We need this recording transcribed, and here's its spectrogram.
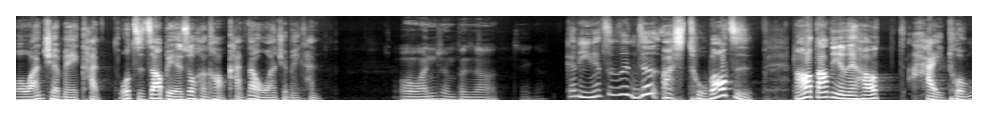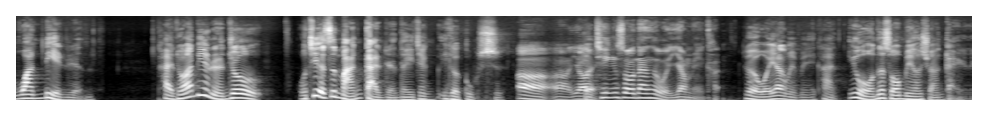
我完全没看，我只知道别人说很好看，但我完全没看。我完全不知道这个。跟你这个你这啊土包子。然后当年呢还有《海豚湾恋人》，《海豚湾恋人就》我记得是蛮感人的一件一个故事。啊啊，有对听说，但是我一样没看。对我一样也没看，因为我那时候没有喜欢感人。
